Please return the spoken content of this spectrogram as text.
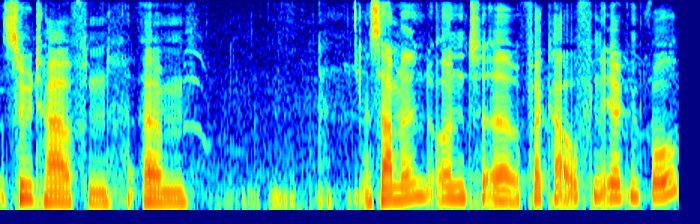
Südhafen ähm, sammeln und äh, verkaufen irgendwo.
